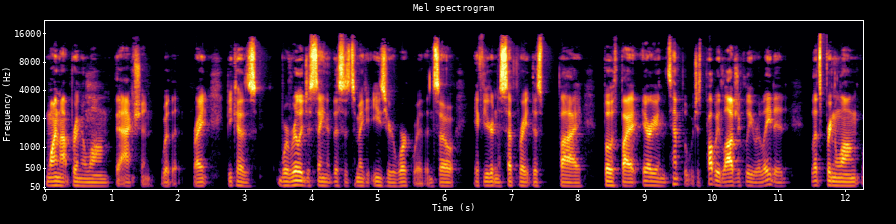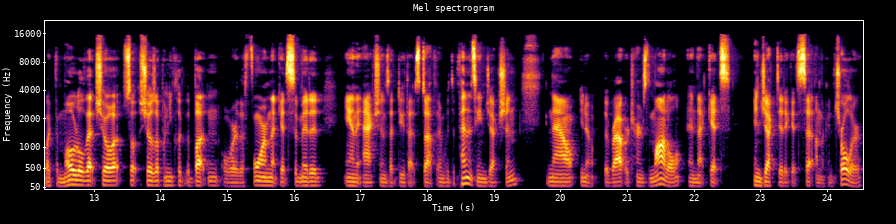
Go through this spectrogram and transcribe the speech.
why not bring along the action with it, right? Because we're really just saying that this is to make it easier to work with. And so if you're going to separate this by both by area and the template, which is probably logically related, let's bring along like the modal that show up so shows up when you click the button or the form that gets submitted and the actions that do that stuff. And with dependency injection, now, you know, the route returns the model and that gets injected, it gets set on the controller.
